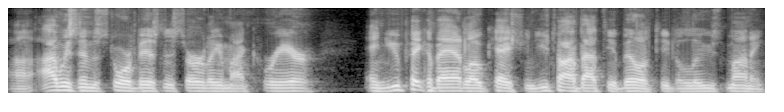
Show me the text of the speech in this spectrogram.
Uh, I was in the store business early in my career, and you pick a bad location, you talk about the ability to lose money.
